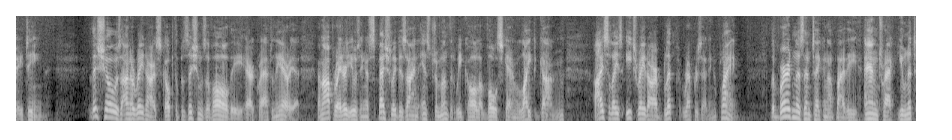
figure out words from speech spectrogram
18. This shows on a radar scope the positions of all the aircraft in the area. An operator using a specially designed instrument that we call a Volscan light gun isolates each radar blip representing a plane. The burden is then taken up by the ANTRAC unit,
